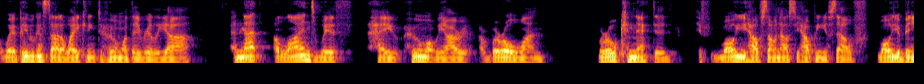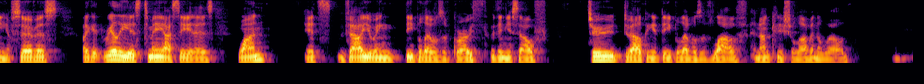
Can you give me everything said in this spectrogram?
where people can start awakening to who and what they really are. And that aligns with, hey, who and what we are, we're all one. We're all connected. If while you help someone else, you're helping yourself. While you're being of service, like it really is to me, I see it as one, it's valuing deeper levels of growth within yourself. Two, developing a deeper levels of love and unconditional love in the world. Mm-hmm.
